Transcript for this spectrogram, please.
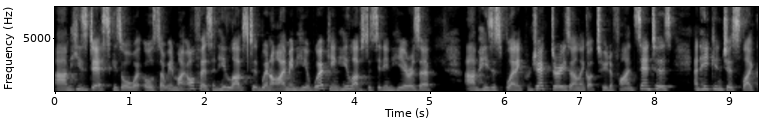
um, his desk is also in my office, and he loves to when I'm in here working. He loves to sit in here as a um, he's a splenic projector. He's only got two defined centers, and he can just like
